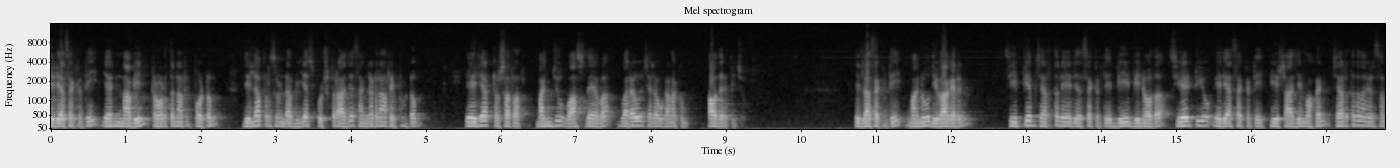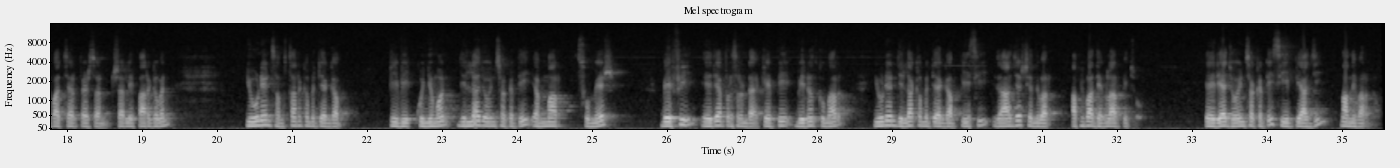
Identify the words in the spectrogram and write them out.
ഏരിയ സെക്രട്ടറി എൻ നവീൻ പ്രവർത്തന റിപ്പോർട്ടും ജില്ലാ പ്രസിഡന്റ് വി എസ് പുഷ്പരാജ് സംഘടനാ റിപ്പോർട്ടും ഏരിയ ട്രഷറർ മഞ്ജു വാസുദേവ് വരവ് ചെലവ് കണക്കും അവതരിപ്പിച്ചു. ജില്ലാ secretary Manu Divakaran C P M Cherthala area secretary B Vinod C I T U area secretary P Shaji Mohan Cherthala നഗരസഭാ ചെയർപേഴ്സൺ ഷെർലി ഭാർഗവൻ യൂണിയൻ സംസ്ഥാന കമ്മിറ്റി അംഗം പി വി കുഞ്ഞുമോൻ ജില്ലാ joint secretary M R Sumesh BEFI area president K P Vinod Kumar union ജില്ലാ committee അംഗം P C Rajesh എന്നിവർ അഭിവാദ്യങ്ങൾ അർപ്പിച്ചു. Area joint secretary C P Aji നന്ദി പറഞ്ഞു.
